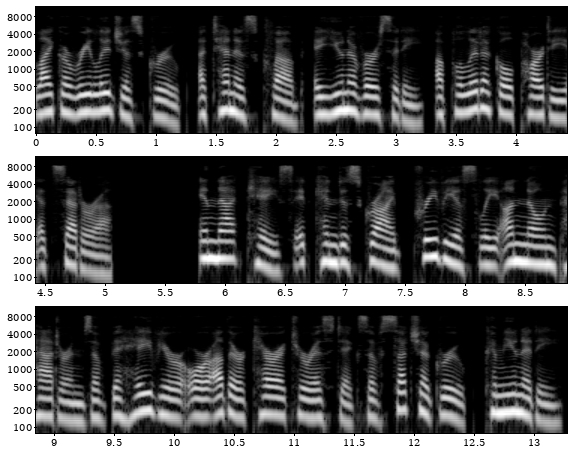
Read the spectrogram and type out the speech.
like a religious group, a tennis club, a university, a political party etc. In that case it can describe previously unknown patterns of behavior or other characteristics of such a group community.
